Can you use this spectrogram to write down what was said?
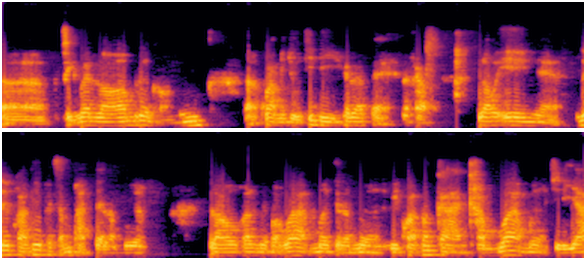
อสิ่งแวดล้อมเรื่องของอความเป็นอยู่ที่ดีก็แล้วแต่นะครับ เราเองเนี่ยด้วยความที่ไปสัมผัสแต่ละเมือง เรากำลังจะบอกว่าเมืองแต่ละเมืองมีความต้องการคำว่าเมืองจริยะ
